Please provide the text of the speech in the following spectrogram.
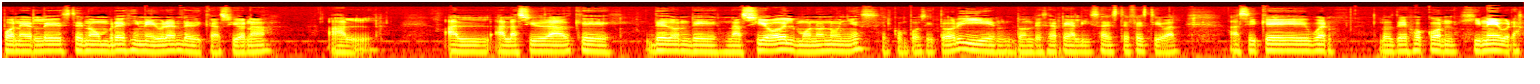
ponerle este nombre Ginebra en dedicación al, al, a la ciudad que, de donde nació el Mono Núñez, el compositor, y en donde se realiza este festival. Así que bueno, los dejo con Ginebra.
